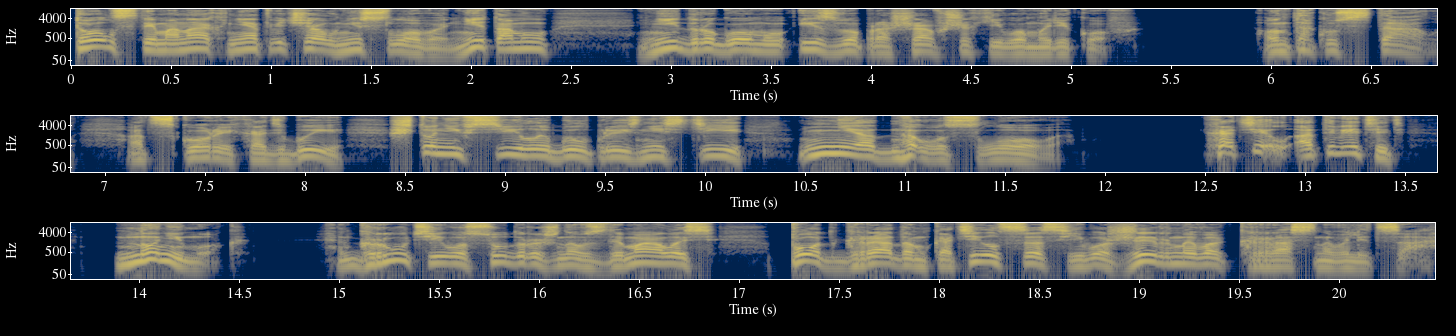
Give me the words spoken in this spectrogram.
Толстый монах не отвечал ни слова ни тому, ни другому из вопрошавших его моряков. Он так устал от скорой ходьбы, что не в силы был произнести ни одного слова. Хотел ответить, но не мог. Грудь его судорожно вздымалась, под градом катился с его жирного красного лица.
